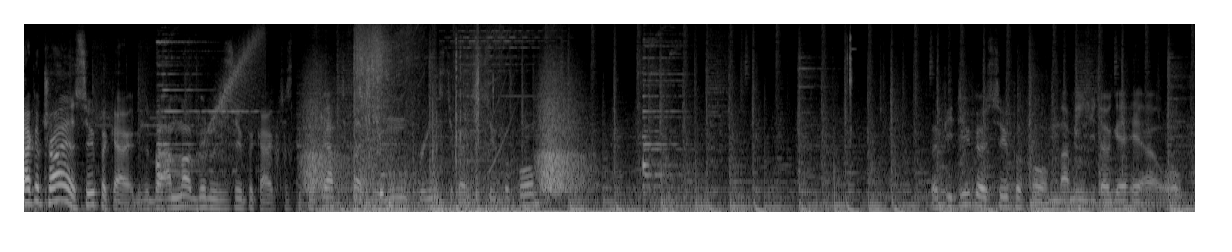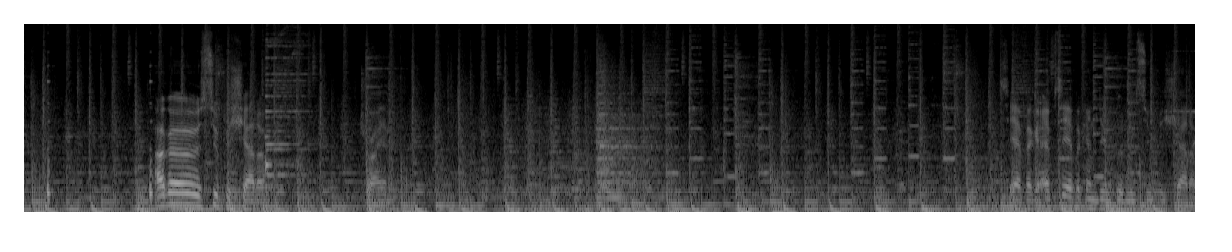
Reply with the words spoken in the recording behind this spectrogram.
I could try a super character, but I'm not good with the super characters because you have to collect rings, rings to go to super form. But if you do go super form, that means you don't get hit at all. I'll go Super Shadow. Try him. See if I can, see if I can do good with Super Shadow.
